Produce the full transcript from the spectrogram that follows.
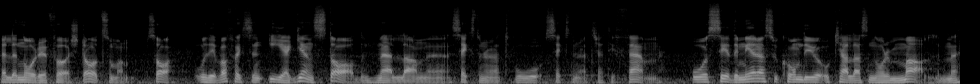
eller norre förstad som man sa. Och det var faktiskt en egen stad mellan eh, 1602 och 1635. Och sedermera så kom det ju att kallas Norrmalm.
